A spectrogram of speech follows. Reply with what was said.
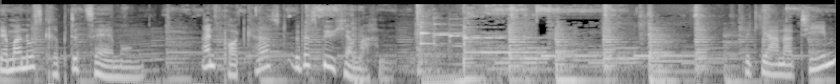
Der Manuskripte Zähmung. Ein Podcast übers Büchermachen. Mit Jana Thiem,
